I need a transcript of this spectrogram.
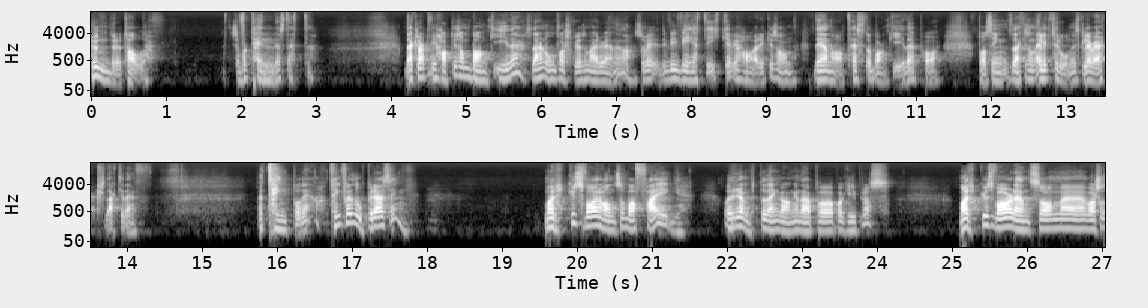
hundretallet. Um, så fortelles dette. Det er klart, Vi har ikke sånn bank-ID, så det er noen forskere som er uenige. da. Så vi, vi vet det ikke. Vi har ikke sånn DNA-test og bank-ID på, på sin, så Det er ikke sånn elektronisk levert. Det er ikke det. Men tenk på det. Tenk for en oppreising. Markus var han som var feig og rømte den gangen der på, på Kypros. Markus var den som eh, var så,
